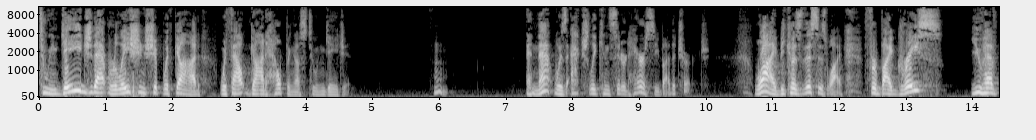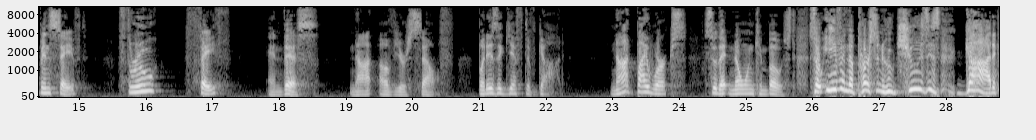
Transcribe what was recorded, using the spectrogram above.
to engage that relationship with God without God helping us to engage it. Hmm. And that was actually considered heresy by the church. Why? Because this is why. For by grace you have been saved through faith, and this not of yourself, but is a gift of God, not by works, so that no one can boast. So even the person who chooses God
